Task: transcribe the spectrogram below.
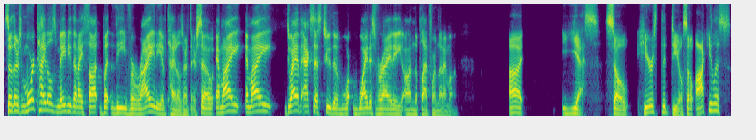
So there's more titles maybe than I thought, but the variety of titles aren't there. So am I? Am I? Do I have access to the w- widest variety on the platform that I'm on? Uh, yes. So here's the deal. So Oculus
